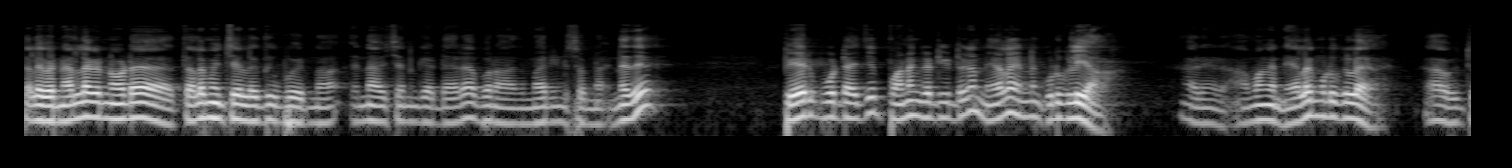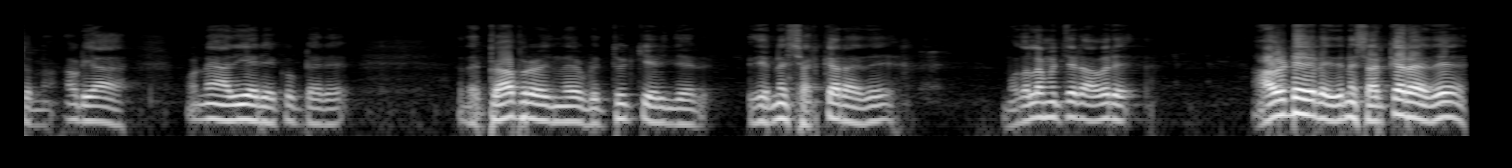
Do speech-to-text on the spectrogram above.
தலைவர் நல்லகண்ணோட தலைமைச் செயலத்துக்கு போயிருந்தோம் என்ன விஷயம்னு கேட்டார். அப்புறம் அது மாதிரின்னு சொன்னேன். என்னது? பேர் போட்டாச்சு பணம் கட்டிக்கிட்டு இருக்கான் நிலம் இன்னும் கொடுக்கலையா? அப்படின்னு ஆமாங்க நிலம் கொடுக்கல. அப்படின்னு சொன்னான். அப்படியா? உடனே அதிகாரியை கூப்பிட்டாரு. அந்த பேப்பர் எழுந்தார் இப்படி தூக்கி எறிஞ்சார். இது என்ன சர்க்காரா அது முதலமைச்சர் அவர். அவர்கிட்ட இது என்ன சர்க்காரா இது?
